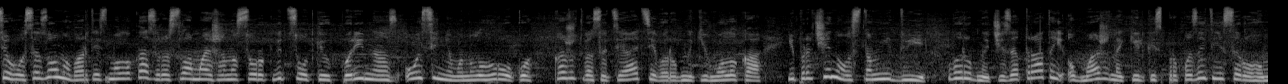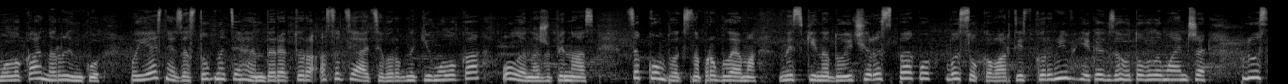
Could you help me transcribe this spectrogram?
Цього сезону вартість молока зросла майже на 40% порівняно з осінню минулого року, кажуть в асоціації виробників молока. І причини основні дві – виробничі затрати й обмежена кількість пропозицій сирого молока на ринку, пояснює заступниця гендиректора асоціації виробників молока Олена Жупінас. Це комплексна проблема. Низькі надої через спеку, висока вартість кормів, яких заготовили менше, плюс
